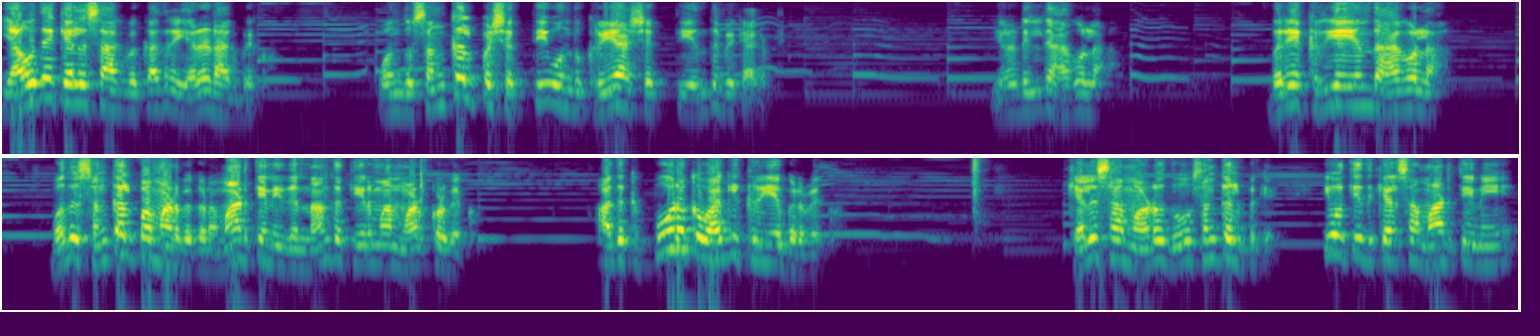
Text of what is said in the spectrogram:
ಯಾವುದೇ ಕೆಲಸ ಆಗ್ಬೇಕಾದ್ರೆ ಎರಡು ಆಗ್ಬೇಕು. ಒಂದು ಸಂಕಲ್ಪ ಶಕ್ತಿ, ಒಂದು ಕ್ರಿಯಾಶಕ್ತಿ ಅಂತ ಬೇಕಾಗತ್ತೆ. ಎರಡಿಲ್ಲದೆ ಆಗೋಲ್ಲ. ಬರೀ ಕ್ರಿಯೆಯಿಂದ ಆಗೋಲ್ಲ. ಮೊದಲು ಸಂಕಲ್ಪ ಮಾಡ್ಬೇಕು ನಾನು ಮಾಡ್ತೇನೆ ಇದನ್ನ ಅಂತ ತೀರ್ಮಾನ ಮಾಡ್ಕೊಳ್ಬೇಕು. ಅದಕ್ಕೆ ಪೂರಕವಾಗಿ ಕ್ರಿಯೆ ಬರಬೇಕು. ಕೆಲಸ ಮಾಡೋದು ಸಂಕಲ್ಪಕ್ಕೆ. ಇವತ್ತಿದ್ದು ಕೆಲಸ ಮಾಡ್ತೀನಿ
